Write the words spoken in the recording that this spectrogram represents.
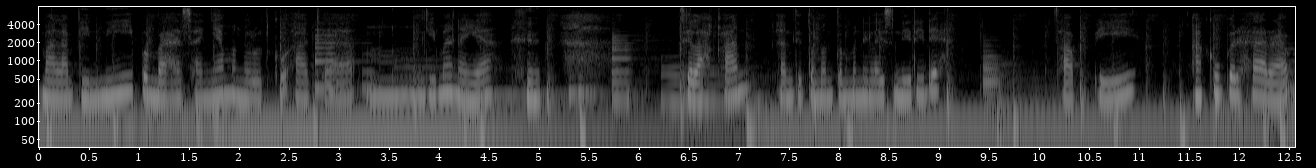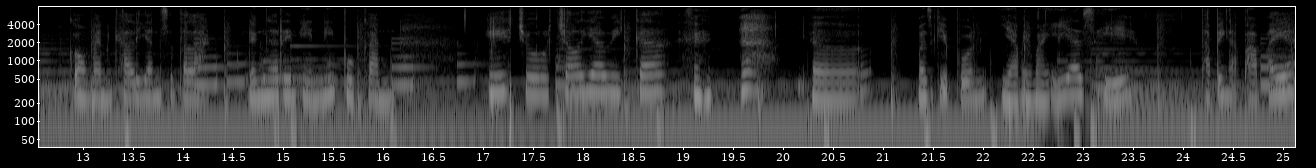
Malam ini pembahasannya menurutku agak hmm, gimana ya? Silahkan nanti teman-teman nilai sendiri deh. Tapi aku berharap komen kalian setelah dengerin ini bukan ih curcol ya Wika. ya, meskipun ya memang iya sih, tapi nggak apa-apa ya.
